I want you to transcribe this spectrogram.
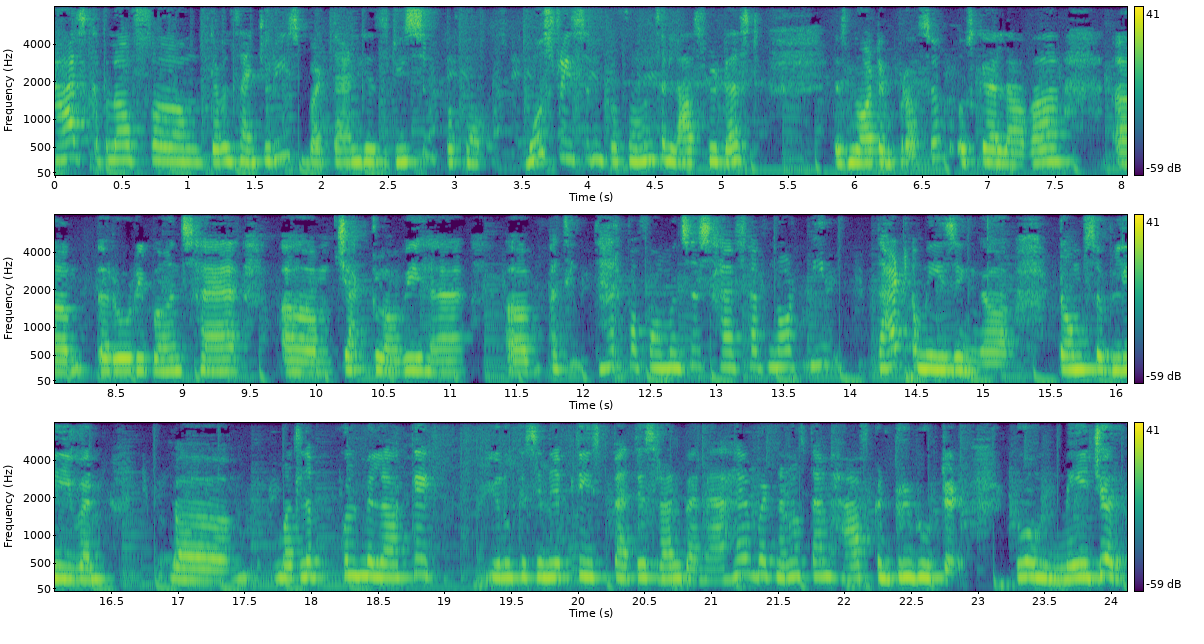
has couple of double centuries but then his recent performance most recent performance in last few test is not impressive उसके अलावा रोरी बर्न्स है जैक क्लॉवी है. I think their performances have have not been that amazing Tom Sibley even मतलब कुल मिला के यू नो किसी ने तीस पैंतीस रन बनाया है but none of them have contributed to a major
